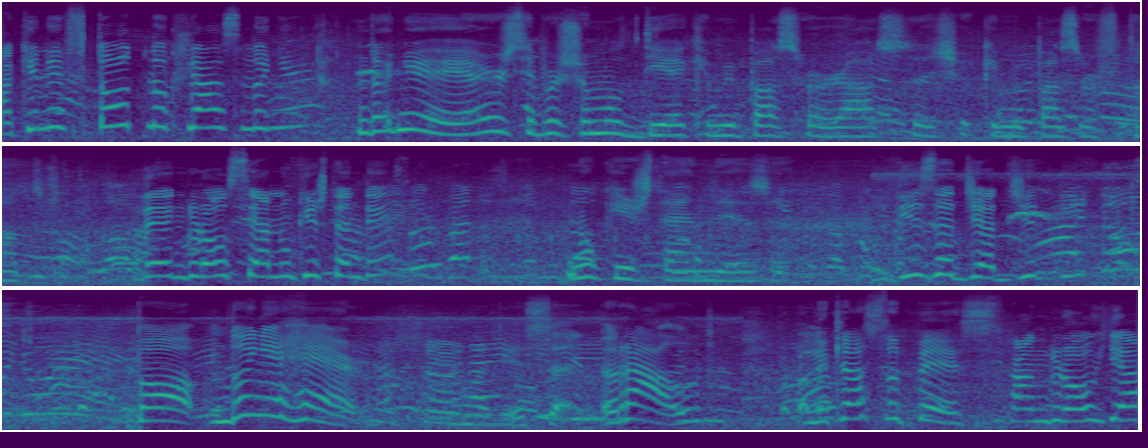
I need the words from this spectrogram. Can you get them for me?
A keni ftohtë në klasë ndonjë? Ndonjëherë, si për shembull dje, kemi pasur raste që kemi pasur ftohtë. Dhe ngrohësja nuk ishte ndezur? Nuk ishte ndezur. Ndizet gjatë gjithë ditës? Po, ndonjëherë ndizet. Rrallë. Në klasë të pestë. Ka ngrohje?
